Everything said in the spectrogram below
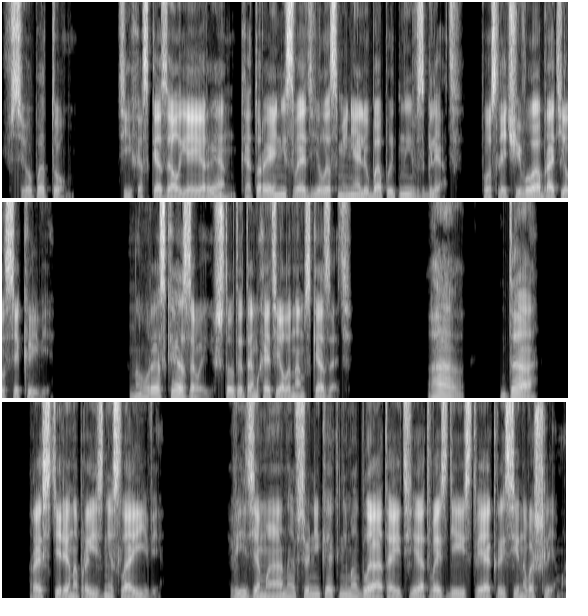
«Все потом», — тихо сказал я Ирен, которая не сводила с меня любопытный взгляд, после чего обратился к Иви. «Ну, рассказывай, что ты там хотела нам сказать?» «А, да», — растерянно произнесла Иви. Видимо, она все никак не могла отойти от воздействия крысиного шлема.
